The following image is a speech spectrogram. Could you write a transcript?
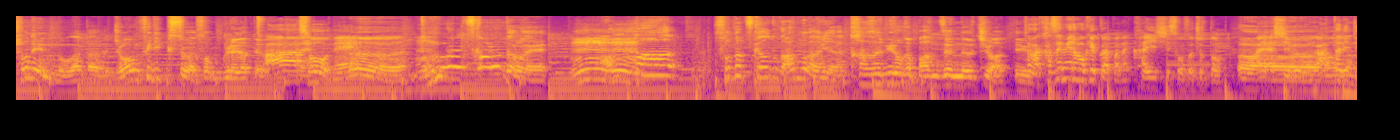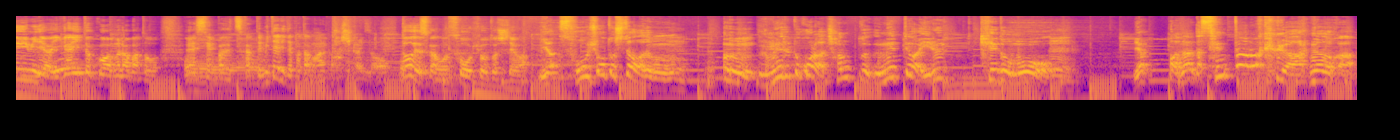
去年のなんか、ジョアン・フィリックスとかそんぐらいだったよ。ああ、そうね。うん。どんぐらい使われるんだろうね。うんうん。あんま、そんな使うとこあんのかなみたいな。風ビロが万全なうちはっていう。ただ、風見ろも結構やっぱね、開始早々ちょっと怪しい部分があったりという意味では、意外とこう、村場と、えー先発で使ってみたりってパターンもあるか。確かにな。どうですか、こう総評としては？いや、総評としてはでも、うん、埋めるところはちゃんと埋めてはいるけども、やっぱなんかセンターバックがあれなのか、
